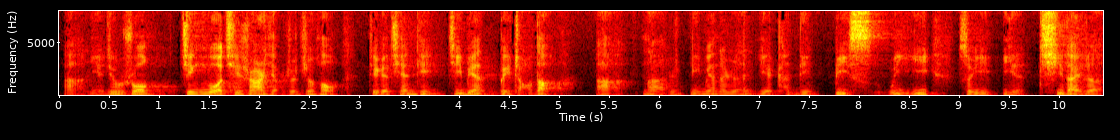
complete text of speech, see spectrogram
啊，也就是说，经过七十二小时之后，这个潜艇即便被找到。啊，那里面的人也肯定必死无疑，所以也期待着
